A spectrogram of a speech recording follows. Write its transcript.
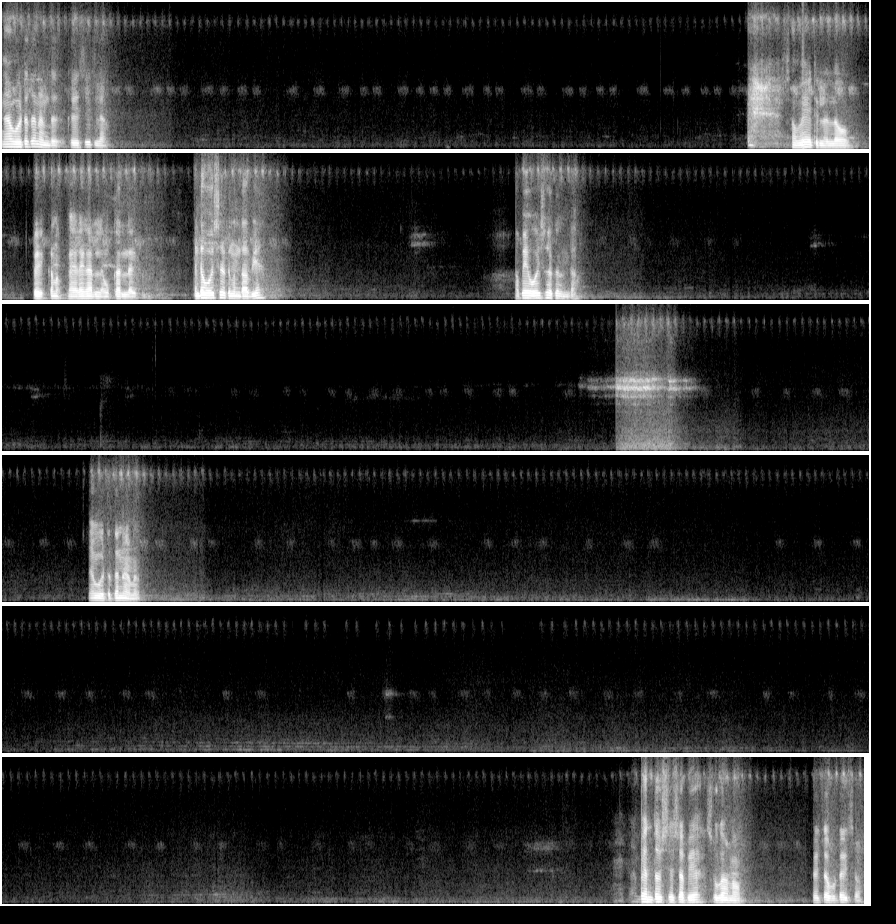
ഞാൻ വീട്ടിൽ തന്നെ ഉണ്ട്. കഴിച്ചിട്ടില്ല സമയായിട്ടില്ലല്ലോ. കഴിക്കണം ഏഴേകാലല്ലേ മുക്കാലല്ലേ ആയിട്ടുള്ളൂ എന്റെ വോയിസ് കേൾക്കുന്നുണ്ടോ അബിയ? അബിയ വോയിസ് കേക്കുന്നുണ്ടോ ഞാൻ വീട്ടിൽ തന്നെയാണ്. അപ്പൊ എന്താ വിശേഷം അബിയ സുഖാണോ? കഴിച്ചോ? ഫുഡ് കഴിച്ചോ?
